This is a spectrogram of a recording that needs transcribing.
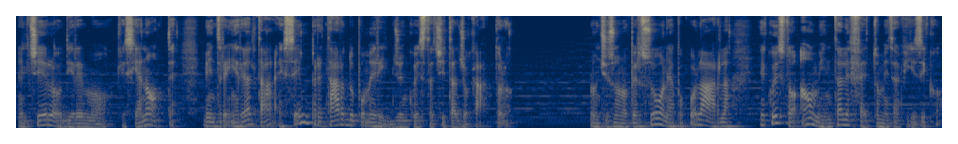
Nel cielo diremmo che sia notte, mentre in realtà è sempre tardo pomeriggio in questa città giocattolo. Non ci sono persone a popolarla e questo aumenta l'effetto metafisico.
